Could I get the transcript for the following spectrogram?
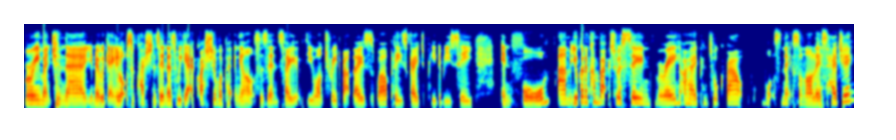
Marie mentioned there, you know, we're getting lots of questions in. As we get a question, we're putting the answers in. So if you want to read about those as well, please go to PwC Inform. Um, you're going to come back to us soon, Marie, I hope, and talk about what's next on our list? Hedging?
